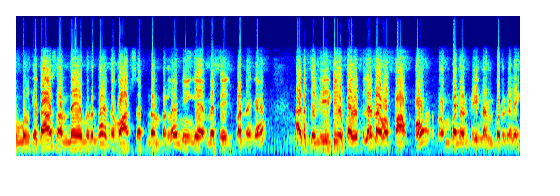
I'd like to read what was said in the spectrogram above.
உங்களுக்கு ஏதாவது சந்தேகம் இருந்தா இந்த வாட்ஸ்அப் நம்பர்ல நீங்க மெசேஜ் பண்ணுங்க. அடுத்த வீடியோ பதிவுல நம்ம பார்ப்போம். ரொம்ப நன்றி நண்பர்களே.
